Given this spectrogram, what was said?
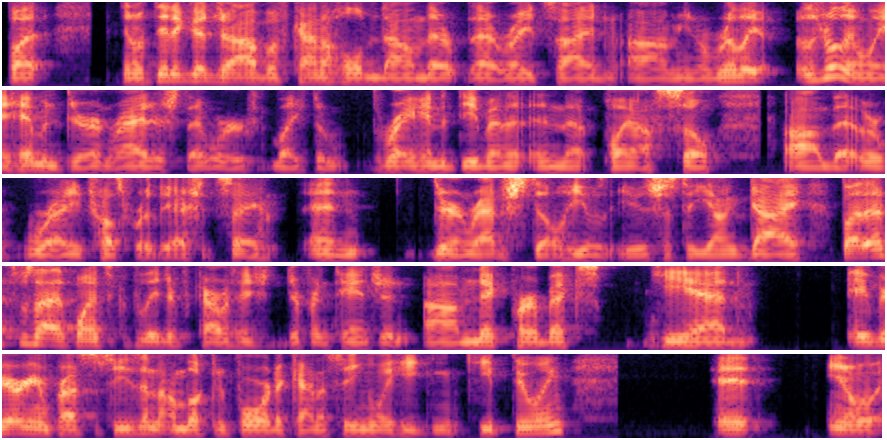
But you know, did a good job of kind of holding down that that right side. Um, you know, really, it was really only him and Darren Raddysh that were like the, the right-handed demon in, in that playoff. So um, that were, were any trustworthy, I should say. And Darren Raddysh still, he was he was just a young guy. But that's beside the point. It's a completely different conversation, different tangent. Um, Nick Perbix, he had a very impressive season. I'm looking forward to kind of seeing what he can keep doing. It, you know,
